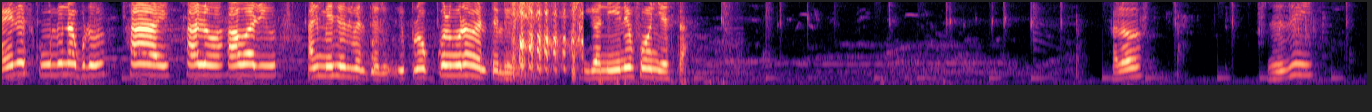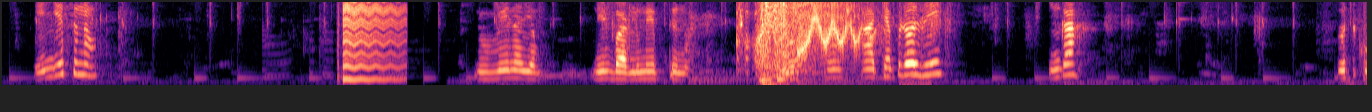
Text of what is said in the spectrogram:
అయినా స్కూల్ ఉన్నప్పుడు hi hello how are you? అని మెసేజ్ వెళ్తారు ఇప్పుడు ఒక్కరు కూడా వెళ్తలేరు ఇక నేనే ఫోన్ చేస్తా. హలో? రోజీ ఏం చేస్తున్నావు? నువ్వేనా నయం. నేను బర్రెలు మేపుతున్నా. చెప్పు రోజీ. ఇంకా? ఉతుకు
